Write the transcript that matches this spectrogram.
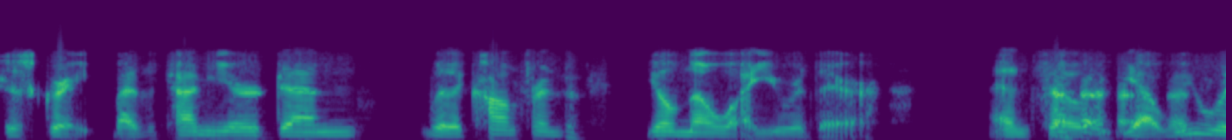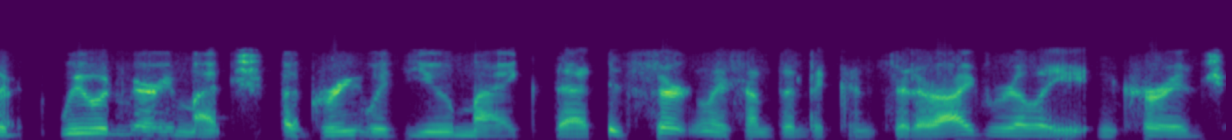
just great. By the time you're done with a conference, you'll know why you were there. And so, yeah, we would we would very much agree with you, Mike, that it's certainly something to consider. I'd really encourage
